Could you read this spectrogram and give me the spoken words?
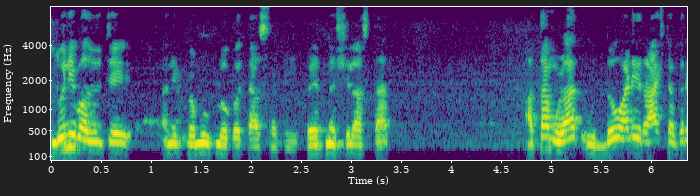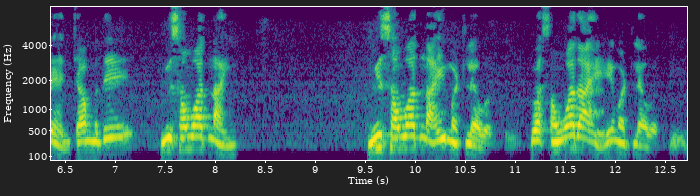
दोन्ही बाजूचे अनेक प्रमुख लोक त्यासाठी प्रयत्नशील असतात. आता मुळात उद्धव आणि राज ठाकरे यांच्यामध्ये विसंवाद नाही. विसंवाद नाही म्हटल्यावरती किंवा संवाद आहे हे म्हटल्यावरती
